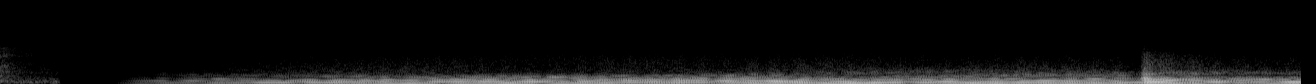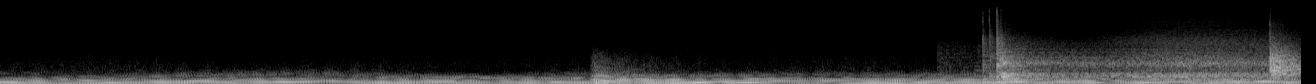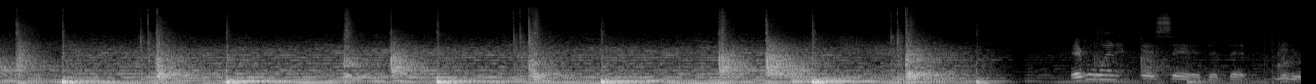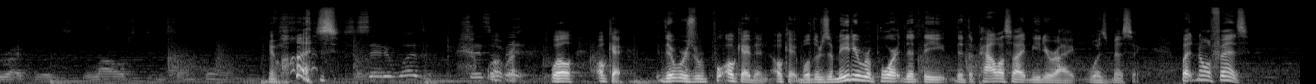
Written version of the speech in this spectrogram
That that meteorite was lost in some form. It was. She said it wasn't. It's Well, right. Well, okay. There was report. Okay, then. Okay. Well, there's a media report that the that the Pallasite meteorite was missing. But no offense,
